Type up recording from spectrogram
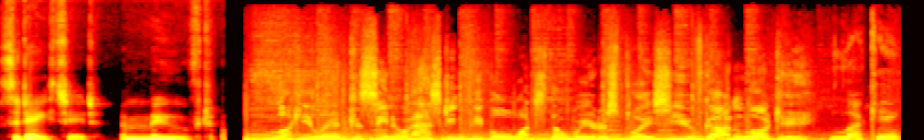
sedated, and moved. Lucky Land Casino asking people what's the weirdest place you've gotten lucky? Lucky?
